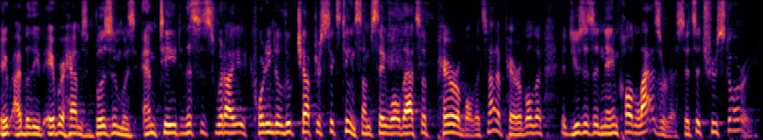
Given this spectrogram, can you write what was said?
I believe Abraham's bosom was emptied. And this is what I, according to Luke chapter 16, some say, well, that's a parable. It's not a parable. It uses a name called Lazarus. It's a true story.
